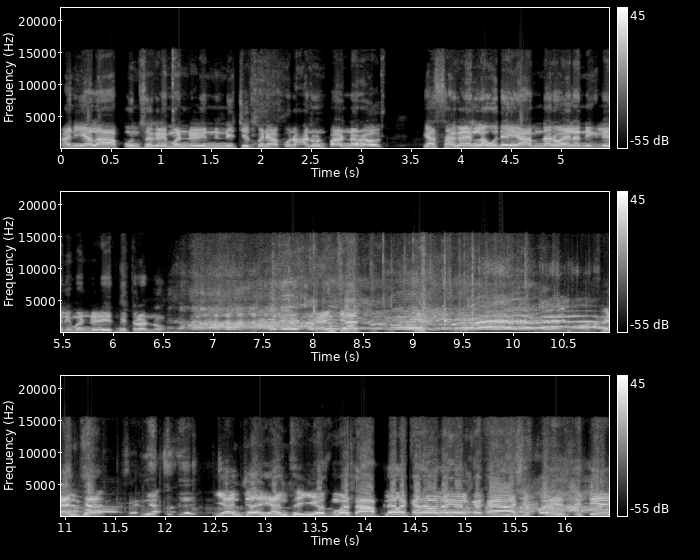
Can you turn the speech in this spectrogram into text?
आणि याला आपण सगळे मंडळींनी निश्चितपणे आपण हाणून पाडणार आहोत. या सगळ्यांना उद्या आमदार व्हायला निघलेली मंडळी आहेत मित्रांनो. यांच्यात यांच्या यांच्या यांचं एकमत आपल्याला करावं लागेल का काय? अशी परिस्थिती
